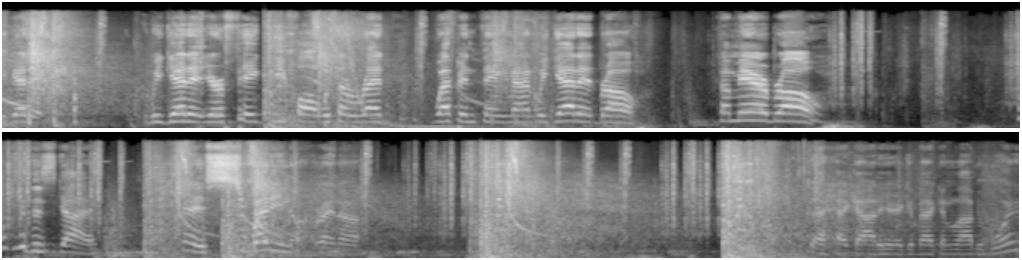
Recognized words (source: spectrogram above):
We get it. We get it. You're a fake default with a red weapon thing, man. We get it, bro. Come here, bro. Look at this guy. Guy is sweating right now. Get the heck out of here. Get back in the lobby, boy.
